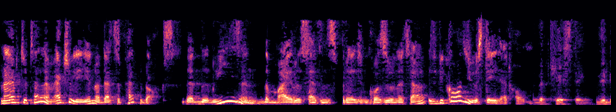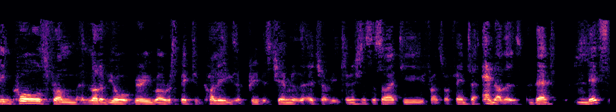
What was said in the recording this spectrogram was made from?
And I have to tell them, actually, you know, that's a paradox. That the reason the virus hasn't spread in KwaZulu-Natal is because you stayed at home. The testing. There have been calls from a lot of your very well-respected colleagues, a previous chairman of the HIV Clinician Society, Francois Venter, and others, that let's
